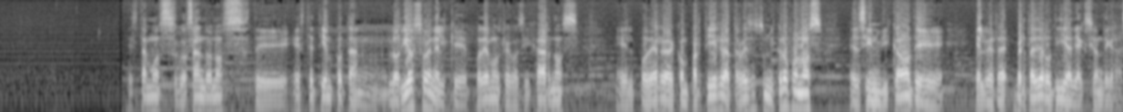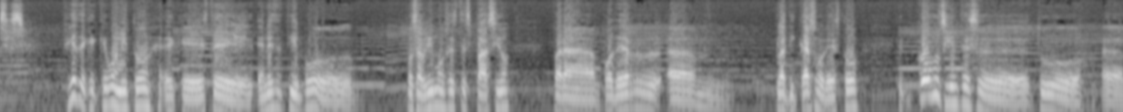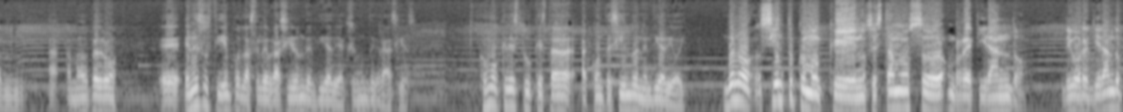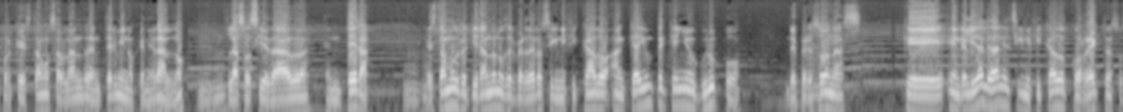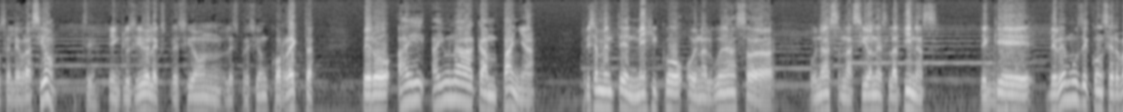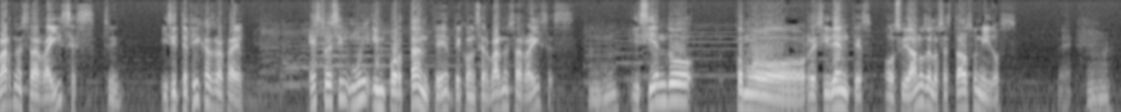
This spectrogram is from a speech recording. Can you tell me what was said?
Estamos gozándonos de este tiempo tan glorioso en el que podemos regocijarnos, el poder compartir a través de estos micrófonos el significado de el verdadero día de acción de gracias. Fíjate que qué bonito eh, que este en este tiempo pues abrimos este espacio para poder platicar sobre esto. ¿Cómo sientes eh, tú, amado Pedro, eh, en esos tiempos la celebración del Día de Acción de Gracias? ¿Cómo crees tú que está aconteciendo en el día de hoy? Bueno, siento como que nos estamos uh, retirando. Digo retirando porque estamos hablando en término general, ¿no? La sociedad entera. Estamos retirándonos del verdadero significado, aunque hay un pequeño grupo de personas que en realidad le dan el significado correcto en su celebración, e inclusive la expresión, la expresión correcta. Pero hay, hay una campaña, precisamente en México o en algunas uh, unas naciones latinas, de que debemos de conservar nuestras raíces. Y si te fijas, Rafael, esto es muy importante de conservar nuestras raíces. Y siendo como residentes o ciudadanos de los Estados Unidos,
